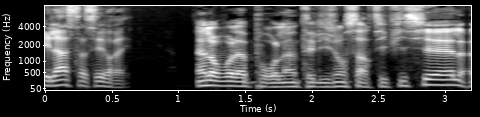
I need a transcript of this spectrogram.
hélas, assez vrai. Alors voilà pour l'intelligence artificielle.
